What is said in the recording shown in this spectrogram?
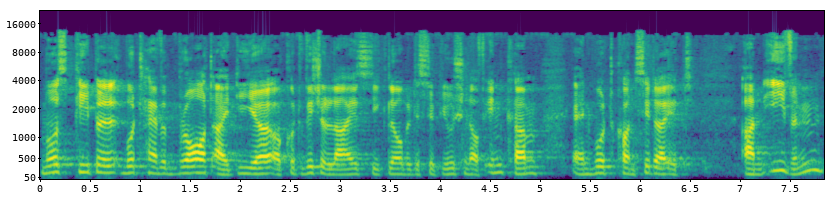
Most people would have a broad idea or could visualize the global distribution of income and would consider it uneven.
